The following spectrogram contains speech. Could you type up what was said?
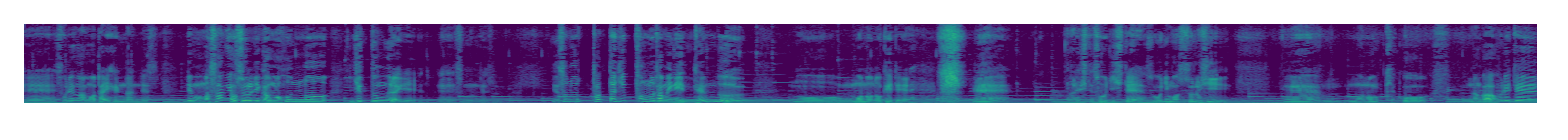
えー、それがもう大変なんです。でも、まあ、作業する時間はほんの10分ぐらいで、えー、済むんです。でそのたった10分のために全部、もう、物をのけて、えー、あれして掃除して、掃除もするし、えー、物結構、なんか溢れて、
